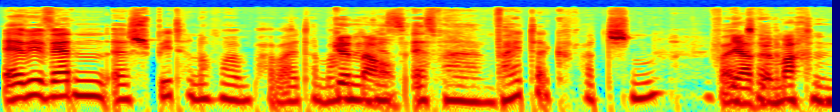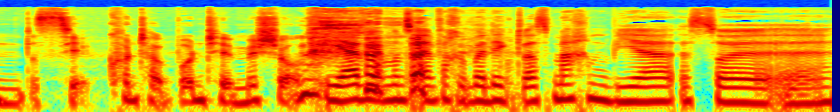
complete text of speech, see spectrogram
Äh, wir werden äh, später noch mal ein paar weitermachen. Genau. Wir jetzt erstmal weiter quatschen. Weiter Ja, wir machen das hier kunterbunte Mischung. Ja, wir haben uns einfach überlegt, was machen wir. Es soll äh,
